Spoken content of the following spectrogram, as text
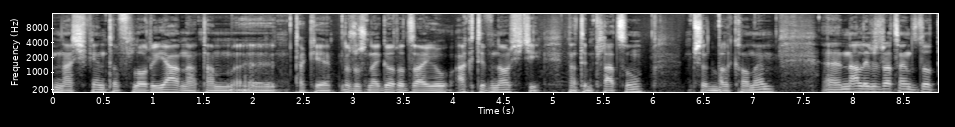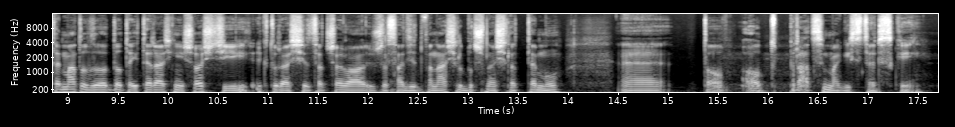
na święto Floriana, tam takie różnego rodzaju aktywności na tym placu przed balkonem. E, No ale już wracając do tematu, do, do tej teraźniejszości, która się zaczęła już w zasadzie 12 albo 13 lat temu, e, to od pracy magisterskiej.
